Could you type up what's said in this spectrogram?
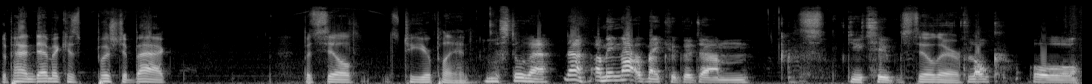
the pandemic has pushed it back, but still, it's two year plan. We're still there. No, I mean, that would make a good um, YouTube still there. vlog or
